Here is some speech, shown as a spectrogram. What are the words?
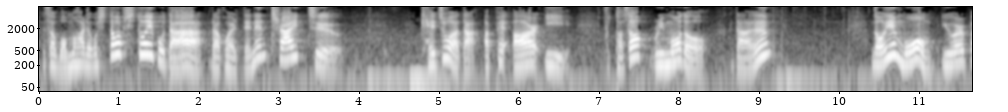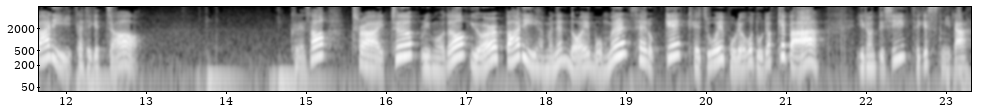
그래서 뭐뭐 하려고 시도, 시도해 보다 라고 할 때는 try to. 개조하다. 앞에 re 붙어서 remodel. 그 다음, 너의 몸, your body가 되겠죠. 그래서 try to remodel your body 하면은 너의 몸을 새롭게 개조해 보려고 노력해봐. 이런 뜻이 되겠습니다.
